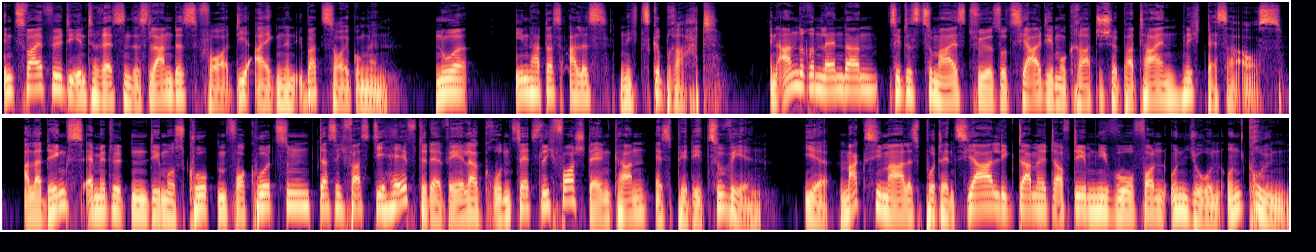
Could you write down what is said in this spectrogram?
in Zweifel die Interessen des Landes vor die eigenen Überzeugungen. Nur, ihnen hat das alles nichts gebracht. In anderen Ländern sieht es zumeist für sozialdemokratische Parteien nicht besser aus. Allerdings ermittelten Demoskopen vor kurzem, dass sich fast die Hälfte der Wähler grundsätzlich vorstellen kann, SPD zu wählen. Ihr maximales Potenzial liegt damit auf dem Niveau von Union und Grünen.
